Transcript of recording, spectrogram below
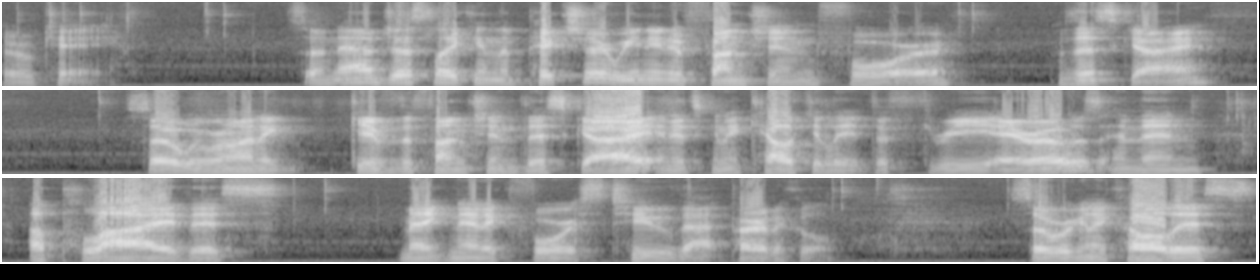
Okay. So now just like in the picture, we need a function for this guy. So we want to give the function this guy and it's going to calculate the three arrows and then apply this magnetic force to that particle. So we're going to call this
